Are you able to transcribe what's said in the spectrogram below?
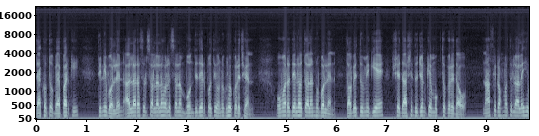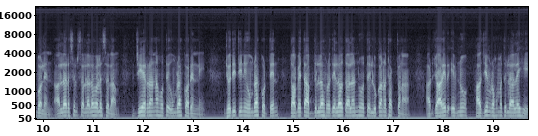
দেখো তো, ব্যাপার কি? তিনি বললেন, আল্লাহ রসুল সাল্লাহ সাল্লাম বন্দীদের প্রতি অনুগ্রহ করেছেন। উমর রদিল্লাহ তাল্লাহ্ন বললেন, তবে তুমি গিয়ে সে দাসী দুজনকে মুক্ত করে দাও। নাফির রহমতুল্লা আলহী বলেন, আল্লাহ রসুল সাল্লাহ সাল্লাম জিয়ের রানা হতে উমরাহ করেননি। যদি তিনি উমরাহ করতেন, তবে তা আবদুল্লাহ রদিল্লাহ তাল্লাহ্ন হতে লুকানো থাকতো না। আর জারির ইবনু হাজিম রহমতুল্লা আলহি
